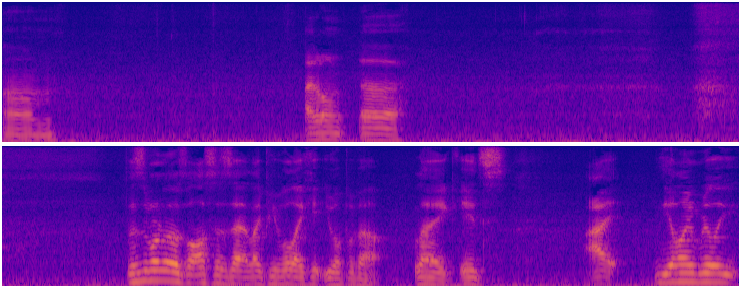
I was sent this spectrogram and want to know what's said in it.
Um, I don't, uh, this is one of those losses that like people like hit you up about. Like it's, I the only really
